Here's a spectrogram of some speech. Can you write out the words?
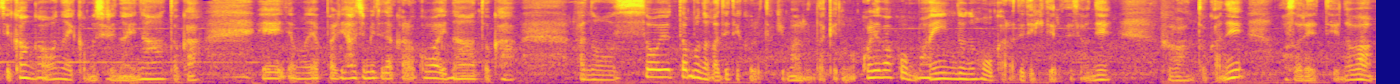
時間が合わないかもしれないなとか、えー、でもやっぱり初めてだから怖いなとかあのそういったものが出てくる時もあるんだけどもこれはこうマインドの方から出てきてるんですよね。不安とかね恐れっていうのは。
